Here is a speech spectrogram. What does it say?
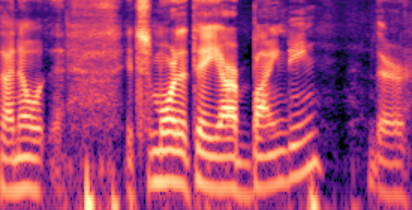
I know it's more that they are binding. They're,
